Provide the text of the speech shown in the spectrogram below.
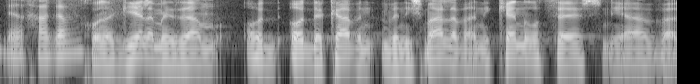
דרך אגב. אנחנו נגיע למיזם עוד, עוד דקה ונשמע עליו, ואני כן רוצה שנייה, אבל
